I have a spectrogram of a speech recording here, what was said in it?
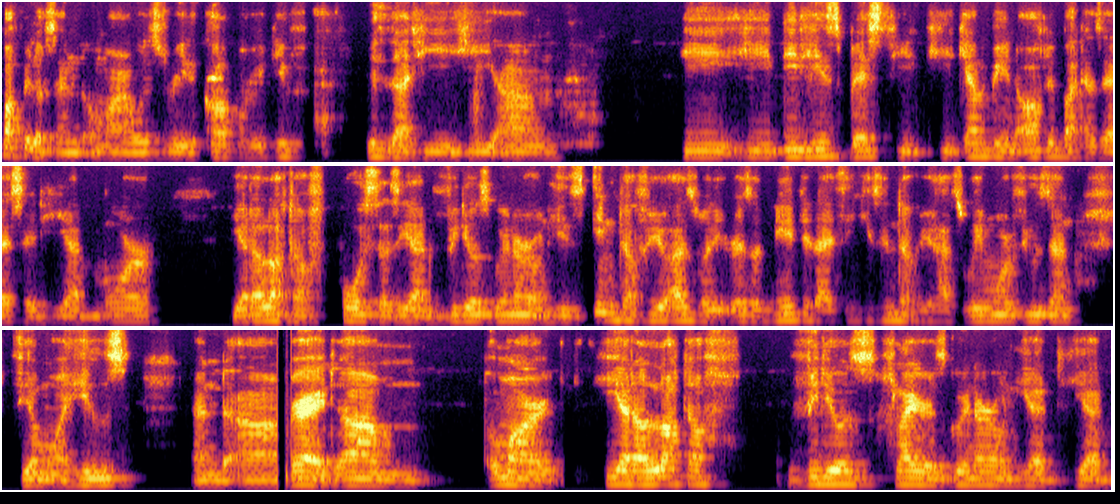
populace and Omar was really cooperative with that. He he um he he did his best. He he campaigned off the bat, as I said. He had more. He had a lot of posters. He had videos going around. His interview as well. It resonated. I think his interview has way more views than Thiamoy Hills. And uh, right, um, Omar, he had a lot of videos, flyers going around. He had he had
